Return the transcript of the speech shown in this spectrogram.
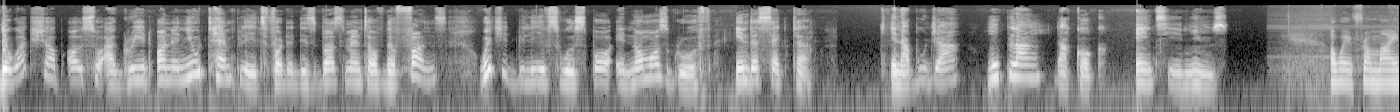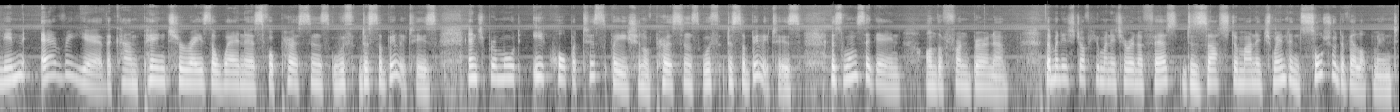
The workshop also agreed on a new template for the disbursement of the funds, which it believes will spur enormous growth in the sector. In Abuja, Muplang Dakok, NTA News. Away from mining, every year the campaign to raise awareness for persons with disabilities and to promote equal participation of persons with disabilities is once again on the front burner. The Ministry of Humanitarian Affairs, Disaster Management and Social Development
